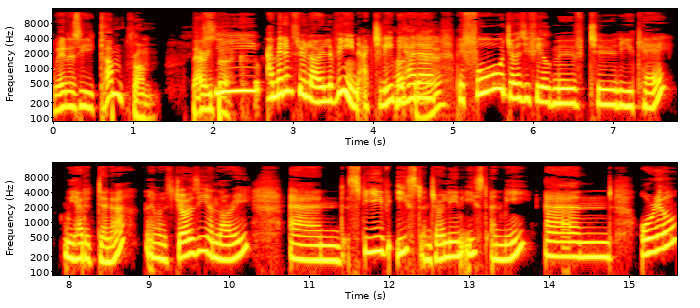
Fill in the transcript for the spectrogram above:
Where does he come from? Barry Burke. I met him through Laurie Levine, actually. We had a, before Josie Field moved to the UK, we had a dinner. It was Josie and Laurie and Steve East and Jolene East and me and Oriel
